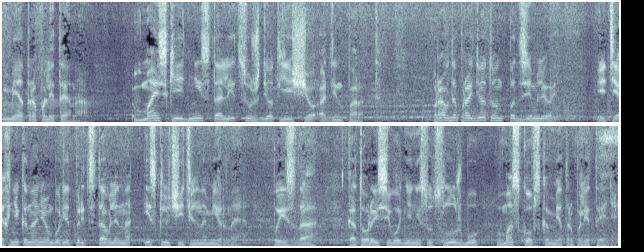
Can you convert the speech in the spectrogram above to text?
метрополитена. В майские дни столицу ждет еще один парад. Правда, пройдет он под землей, и техника на нем будет представлена исключительно мирная. Поезда, которые сегодня несут службу в московском метрополитене.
